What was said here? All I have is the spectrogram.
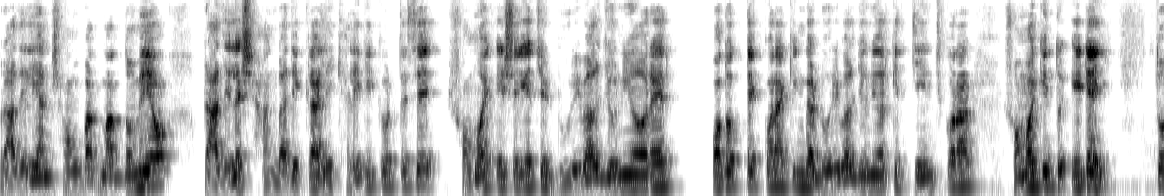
ব্রাজিলিয়ান সংবাদ মাধ্যমেও ব্রাজিলের সাংবাদিকরা লেখালেখি করতেছে, সময় এসে গেছে ডুরিবাল জুনিয়রের পদত্যাগ করা কিংবা ডুরিবাল জুনিয়রকে চেঞ্জ করার সময় কিন্তু এটাই। তো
